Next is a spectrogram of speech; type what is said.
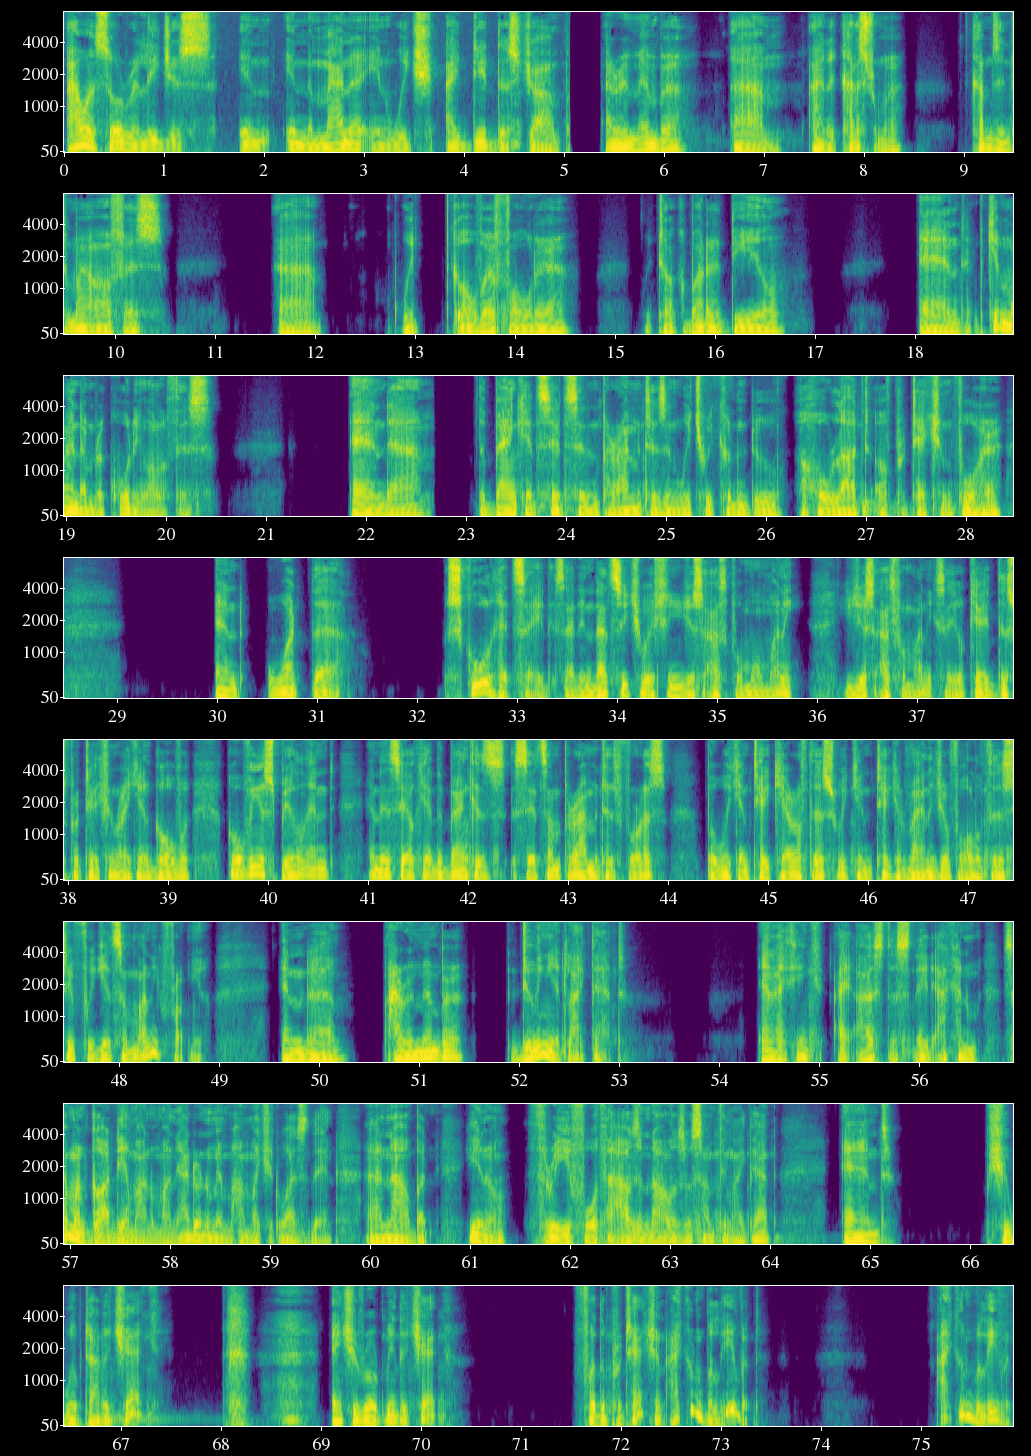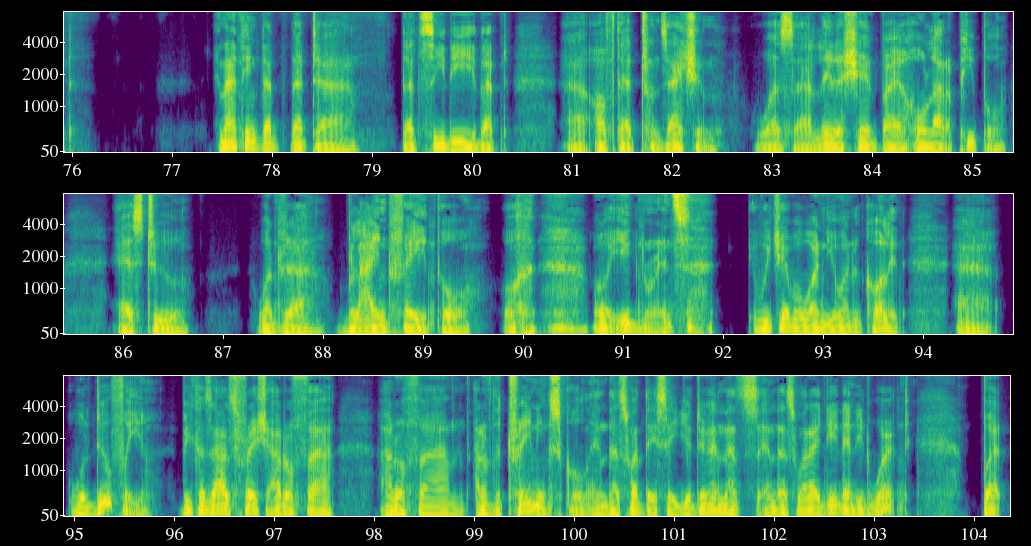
I was so religious in in the manner in which I did this job. I remember um, I had a customer comes into my office. Uh, go over a folder. We talk about a deal. And keep in mind, I'm recording all of this. And um, the bank had set certain parameters in which we couldn't do a whole lot of protection for her. And what the school had said is that in that situation, you just ask for more money. You just ask for money. Say, okay, this protection right here, and go over, go over your spill and, and then say, okay, the bank has set some parameters for us, but we can take care of this. We can take advantage of all of this if we get some money from you. And, um, I remember doing it like that. And I think I asked this lady, I can, someone got the amount of money. I don't remember how much it was then, uh, now, but you know, three, four thousand dollars or something like that. And she whipped out a check and she wrote me the check for the protection. I couldn't believe it. I couldn't believe it. And I think that, that, uh, that CD, that uh, of that transaction was uh, later shared by a whole lot of people as to what uh, blind faith or or, or ignorance, whichever one you want to call it, uh, will do for you. Because I was fresh out of uh, out of um, out of the training school, and that's what they say you do, and that's and that's what I did, and it worked. But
